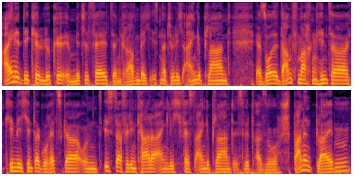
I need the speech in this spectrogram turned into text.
eine dicke Lücke im Mittelfeld, denn Gravenberg ist natürlich eingeplant. Er soll Dampf machen hinter Kimmich, hinter Goretzka und ist da für den Kader eigentlich fest eingeplant. Es wird also spannend bleiben,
